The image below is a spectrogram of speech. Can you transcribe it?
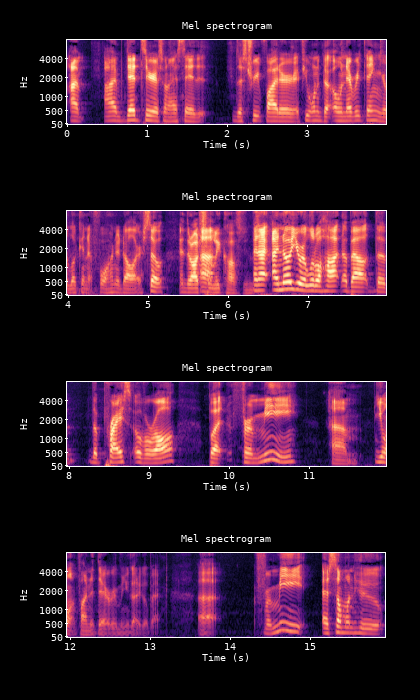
I'm I'm dead serious when I say that the Street Fighter, if you wanted to own everything, you're looking at four hundred dollars. So And they're optionally Uh, costumes. and I, I know you're a little hot about the the price overall, but for me, um, you won't find it there, Ruben. You got to go back. Uh, for me, as someone who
